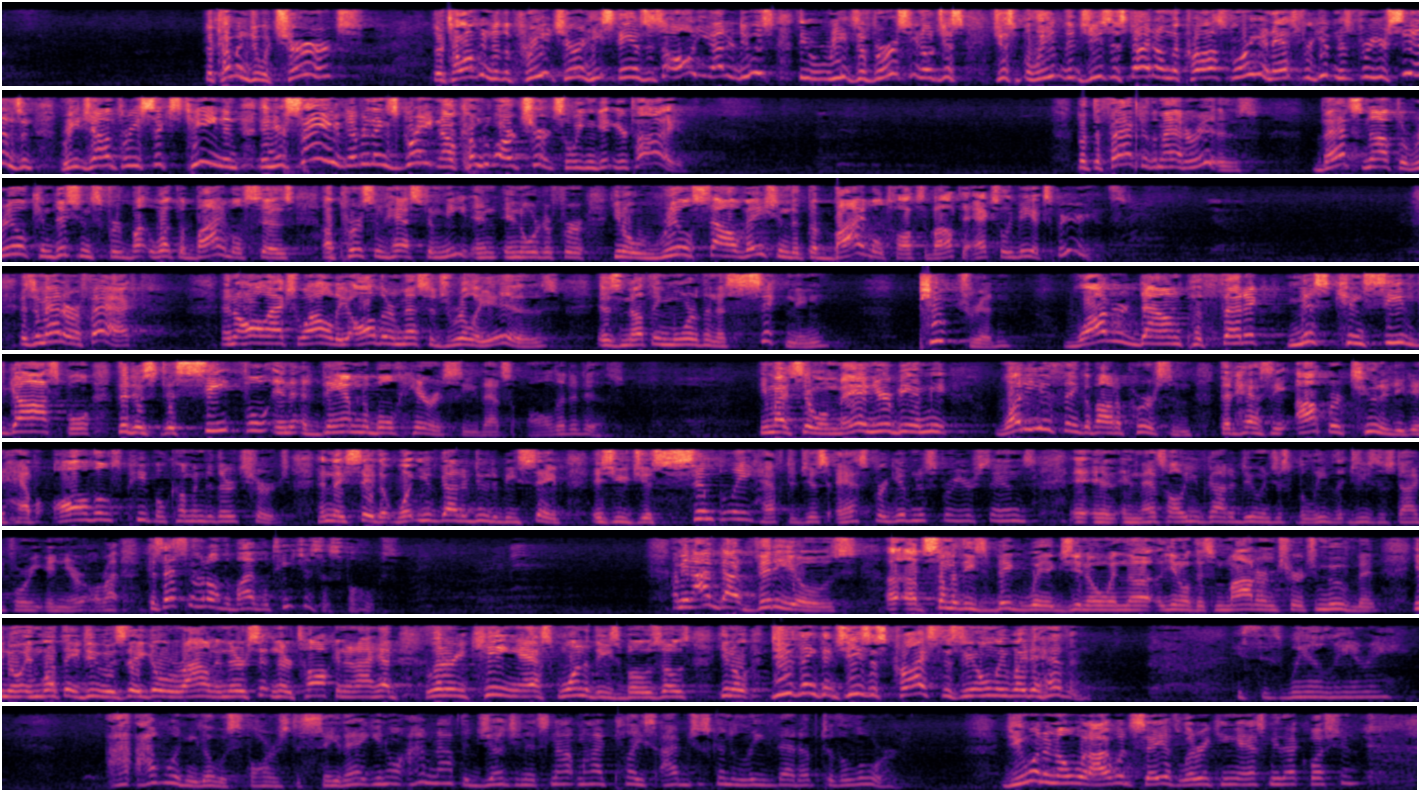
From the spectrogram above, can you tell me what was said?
They're coming to a church. They're talking to the preacher and he stands and says, all you gotta do is, he reads a verse, you know, just, just believe that Jesus died on the cross for you and ask forgiveness for your sins and read John 3.16 and, and you're saved. Everything's great. Now come to our church so we can get your tithe. But the fact of the matter is, that's not the real conditions for what the Bible says a person has to meet in, in order for, you know, real salvation that the Bible talks about to actually be experienced. As a matter of fact, in all actuality, all their message really is, is nothing more than a sickening, putrid, watered down, pathetic, misconceived gospel that is deceitful and a damnable heresy. That's all that it is. You might say, well man, you're being mean. What do you think about a person that has the opportunity to have all those people come into their church and they say that what you've got to do to be saved is you just simply have to just ask forgiveness for your sins and, and that's all you've got to do and just believe that Jesus died for you and you're alright? Because that's not all the Bible teaches us, folks. I mean, I've got videos uh, of some of these big wigs, you know, in the, you know, this modern church movement. You know, and what they do is they go around and they're sitting there talking and I had Larry King ask one of these bozos, you know, do you think that Jesus Christ is the only way to heaven? He says, well, Larry, I, I wouldn't go as far as to say that. You know, I'm not the judge and it's not my place. I'm just going to leave that up to the Lord. Do you want to know what I would say if Larry King asked me that question?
